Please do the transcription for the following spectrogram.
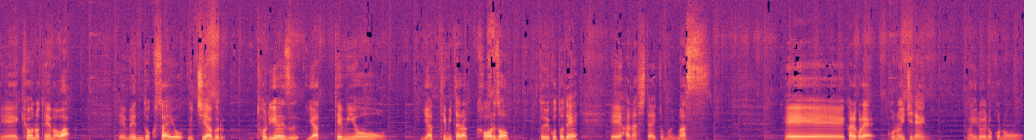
えー、今日のテーマは、えー、めんどくさいを打ち破る。とりあえずやってみよう。やってみたら変わるぞ。ということで、えー、話したいと思います。えー、かれこれ、この1年、まあ、いろいろこの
